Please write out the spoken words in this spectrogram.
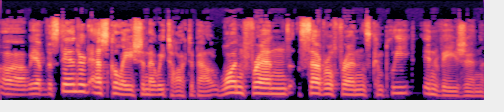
uh, we have the standard escalation that we talked about: one friend, several friends, complete invasion.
